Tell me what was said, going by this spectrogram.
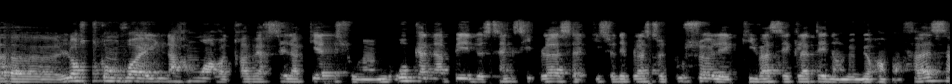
euh, lorsqu'on voit une armoire traverser la pièce ou un gros canapé de 5-6 places qui se déplace tout seul et qui va s'éclater dans le mur en face,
